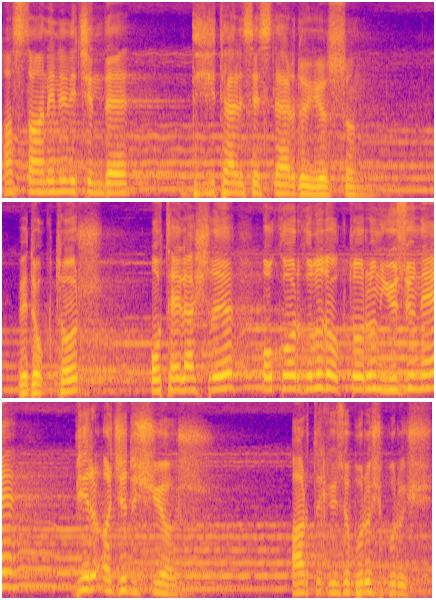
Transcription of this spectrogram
Hastanenin içinde dijital sesler duyuyorsun. Ve doktor o telaşlı, o korkulu doktorun yüzüne bir acı düşüyor. Artık yüzü buruş buruş.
